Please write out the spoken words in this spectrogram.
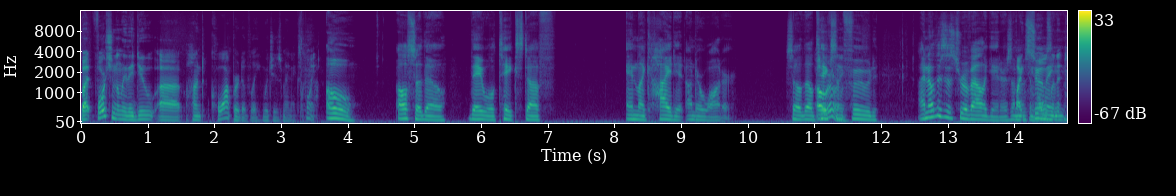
But fortunately, they do uh, hunt cooperatively, which is my next point. Oh, also though, they will take stuff and like hide it underwater. So they'll Oh, take some food. I know this is true of alligators. I'm Bite some holes in assuming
